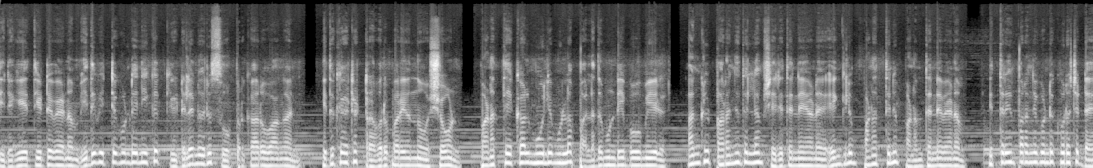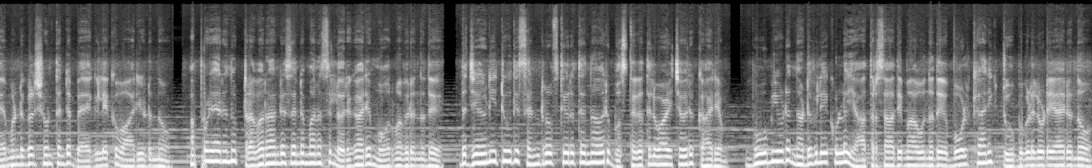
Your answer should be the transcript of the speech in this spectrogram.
തിരികെ എത്തിയിട്ട് വേണം. ഇത് വിറ്റുകൊണ്ട് എനിക്ക് കിടിലൻ ഒരു സൂപ്പർ കാർ വാങ്ങാൻ. ഇത് കേട്ട ട്രവർ പറയുന്നു ഷോൺ പണത്തേക്കാൾ മൂല്യമുള്ള പലതുമുണ്ട് ഈ ഭൂമിയിൽ. അങ്കിൾ പറഞ്ഞതെല്ലാം ശരി തന്നെയാണ്. എങ്കിലും പണത്തിന് പണം തന്നെ വേണം. ഇത്രയും പറഞ്ഞുകൊണ്ട് കുറച്ച് ഡയമണ്ടുകൾ ഷോൺ തന്റെ ബാഗിലേക്ക് വാരിയിടുന്നു. അപ്പോഴായിരുന്നു ട്രവർ ആൻഡേഴ്സന്റെ മനസ്സിൽ ഒരു കാര്യം ഓർമ്മ വരുന്നത്. The journey to the centre of earth എന്ന ഒരു പുസ്തകത്തിൽ വായിച്ച ഒരു കാര്യം. ഭൂമിയുടെ നടുവിലേക്കുള്ള യാത്ര സാധ്യമാവുന്നത് വോൾക്കാനിക് ട്യൂബുകളിലൂടെയായിരുന്നു.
